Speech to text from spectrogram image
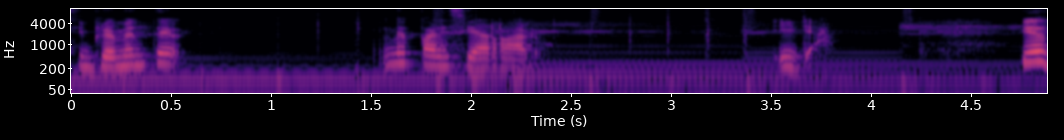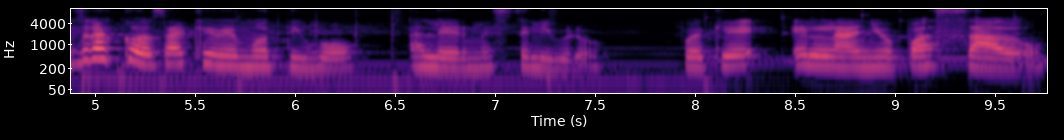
simplemente me parecía raro. Y ya. Y otra cosa que me motivó a leerme este libro fue que el año pasado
